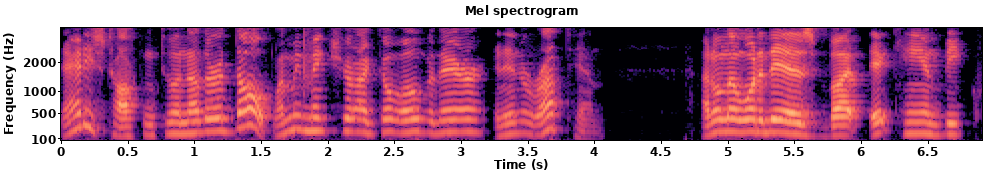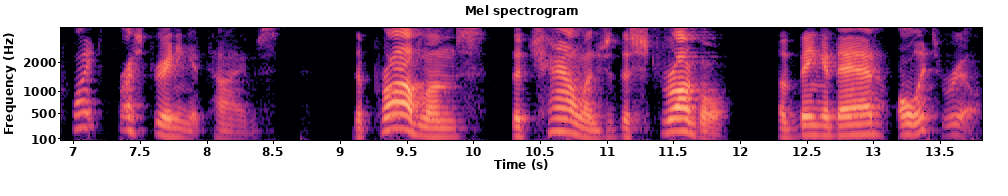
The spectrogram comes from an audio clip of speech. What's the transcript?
Daddy's talking to another adult. Let me make sure I go over there and interrupt him. I don't know what it is, but it can be quite frustrating at times. The problems, the challenge, the struggle of being a dad. Oh, it's real.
